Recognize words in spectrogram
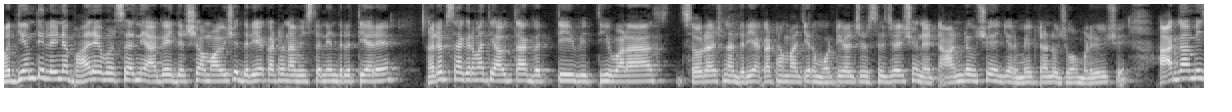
મધ્યમથી લઈને ભારે વરસાદની આગાહી દર્શાવવામાં આવી છે. દરિયાકાંઠાના વિસ્તારની અંદર અત્યારે અરબસાગરમાંથી આવતા ગતિવિધિવાળા સૌરાષ્ટ્રના દરિયાકાંઠામાં અત્યારે મોટી હલચલ સર્જાય છે અને તાંડવ છે. અત્યારે મેઘતાંડવ જોવા મળી રહ્યું છે. આગામી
